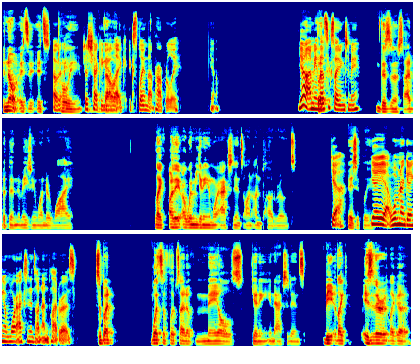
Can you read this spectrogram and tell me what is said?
No, it's it's Okay. totally just checking i valid. like explained that properly yeah yeah i mean But- that's exciting to me this is an aside, but then it makes me wonder why. Like, are they are women getting in more accidents on unplowed roads? yeah Basically, yeah yeah, yeah. women are getting more accidents on unplowed roads So, but what's the flip side of males getting in accidents? Be like, is there like a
